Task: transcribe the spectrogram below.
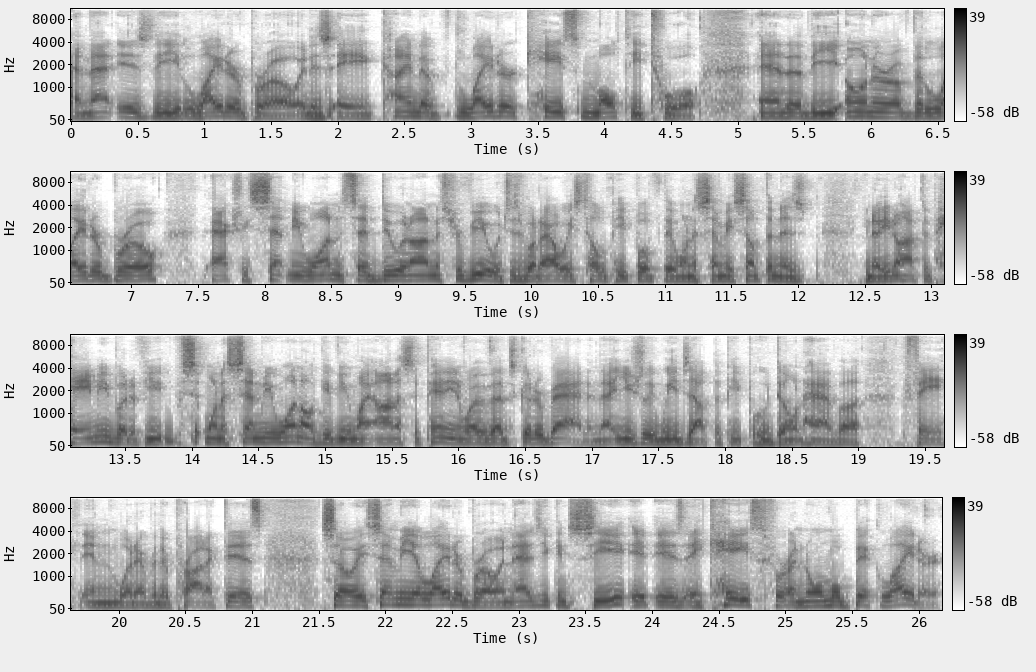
and that is the LighterBro. It is a kind of lighter case multi-tool, and uh, the owner of the LighterBro actually sent me one and said do an honest review, which is what I always tell the people if they want to send me something is, you know, you don't have to pay me, but if you want to send me one, I'll give you my honest opinion, whether that's good or bad, and that usually weeds out the people who don't have uh, faith in whatever their product is. So he sent me a LighterBro and as you can see it is a case for a normal Bic lighter.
